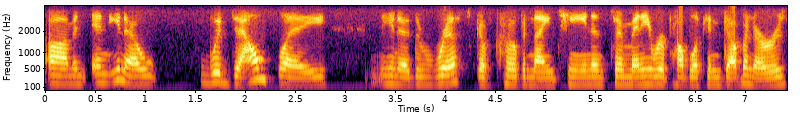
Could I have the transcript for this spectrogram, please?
Um, and, and, you know, would downplay, you know, the risk of COVID-19. And so many Republican governors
